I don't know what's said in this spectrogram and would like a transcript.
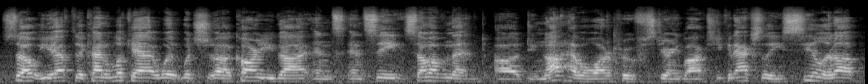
So you have to kind of look at which uh, car you got and, and see some of them that uh, do not have a waterproof steering box. You can actually seal it up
